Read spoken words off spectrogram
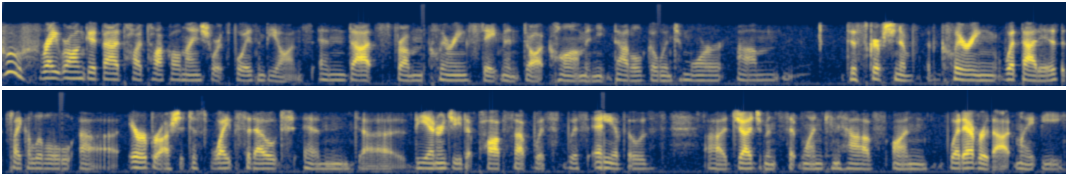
Whew, right, wrong, good, bad, pod, talk, all nine shorts, boys and beyonds, and that's from clearingstatement.com, and that'll go into more um, description of clearing what that is. It's like a little uh, airbrush. It just wipes it out, and uh, the energy that pops up with with any of those uh, judgments that one can have on whatever that might be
